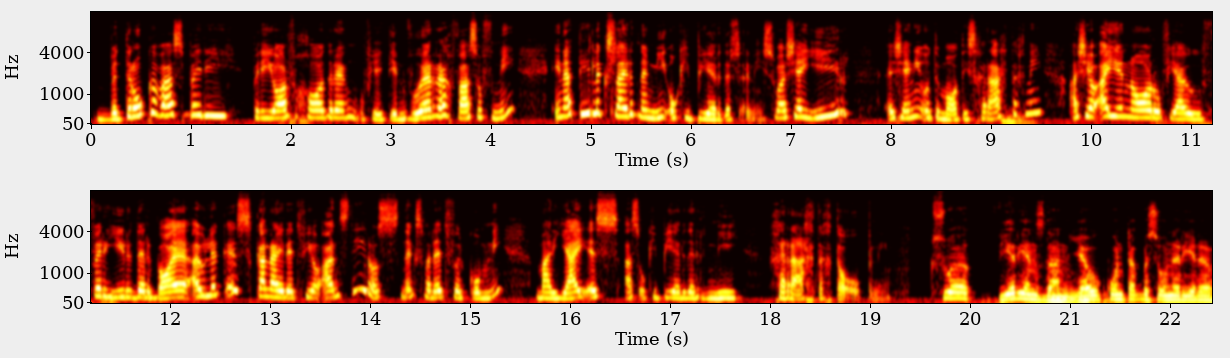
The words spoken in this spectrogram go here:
betrokke was by die by die jaarvergadering of jy teenwoordig was of nie en natuurlik sluit dit nou nie okkupeerders in nie. So as jy hier is jy nie outomaties geregtig nie. As jou eienaar of jou verhuurder baie oulik is, kan hy dit vir jou aanstuur. Ons niks wat dit voorkom nie, maar jy is as okkupeerder nie geregtig daarop nie. So weer eens dan jou kontakbesonderhede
